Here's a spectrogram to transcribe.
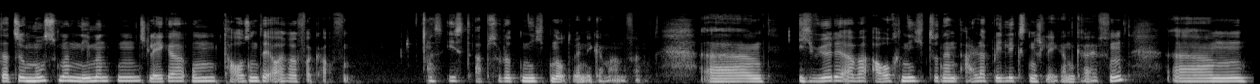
Dazu muss man niemanden Schläger um tausende Euro verkaufen. Das ist absolut nicht notwendig am Anfang. Ähm, ich würde aber auch nicht zu den allerbilligsten Schlägern greifen. Ähm,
